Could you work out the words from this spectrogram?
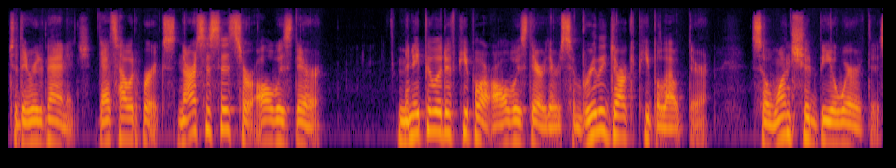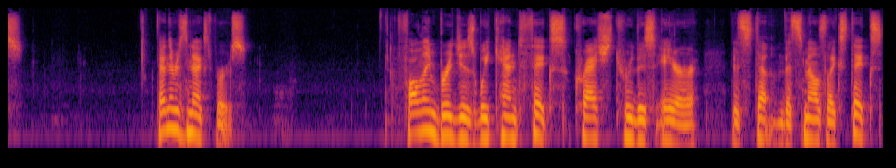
to their advantage. That's how it works. Narcissists are always there. Manipulative people are always there. There are some really dark people out there. So one should be aware of this. Then there's the next verse. Falling bridges we can't fix crash through this air that, st- that smells like Styx,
